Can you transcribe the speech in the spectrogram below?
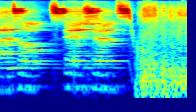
battle stations.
